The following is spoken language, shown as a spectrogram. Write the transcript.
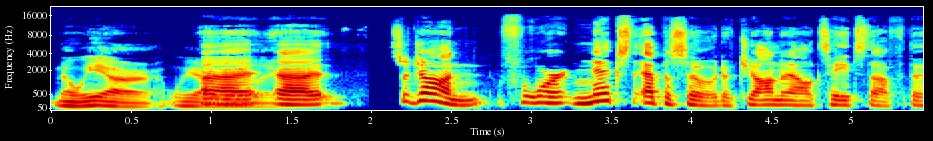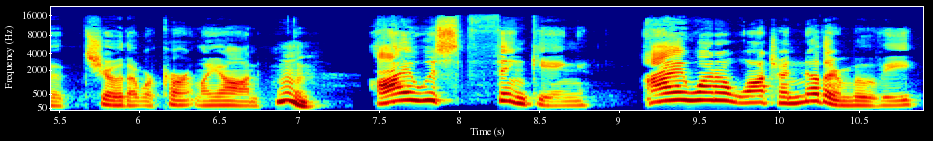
No, we are. We are Uh, really. uh, so, John, for next episode of John and Alex Hate Stuff, the show that we're currently on, Hmm. I was thinking I want to watch another movie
